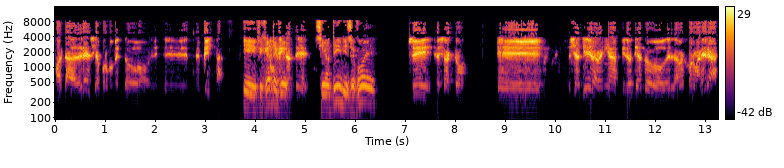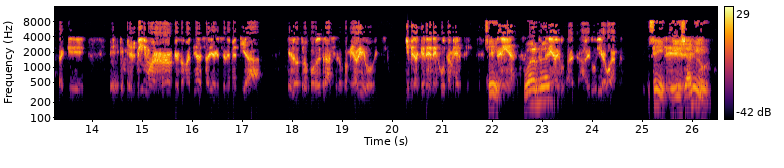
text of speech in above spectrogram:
falta de adherencia por momento este, en pista. Y fíjate que Ciantini se fue. Sí, exacto. Eh, la venía piloteando de la mejor manera hasta que eh, el mínimo error que cometía sabía que se le metía el otro por detrás, se lo comía vivo. Y mira que nene, justamente. Sí, tenía. Werner. Tenía Werner. Sí, y Janini. Este,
